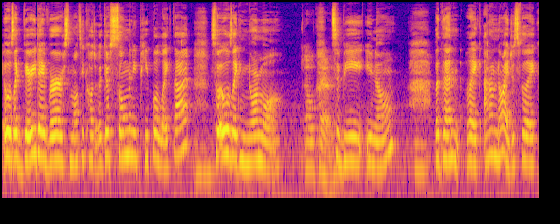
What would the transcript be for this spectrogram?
it was like very diverse, multicultural. Like there's so many people like that. So it was like normal Okay. to be, you know. But then like I don't know, I just feel like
